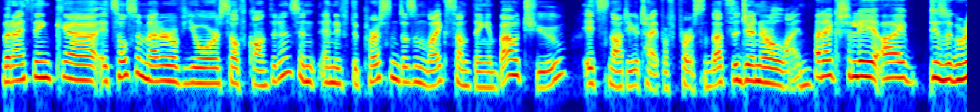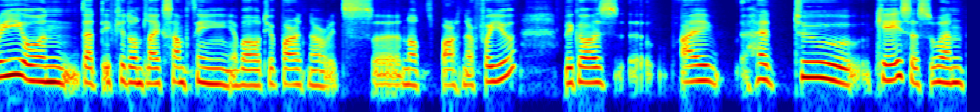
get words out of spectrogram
But I think uh, it's also a matter of your self confidence. And, and if the person doesn't like something about you, it's not your type of person. That's the general line. But actually, I disagree on that if you don't like something about your partner, it's uh, not partner for you. Because uh, I had two cases when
